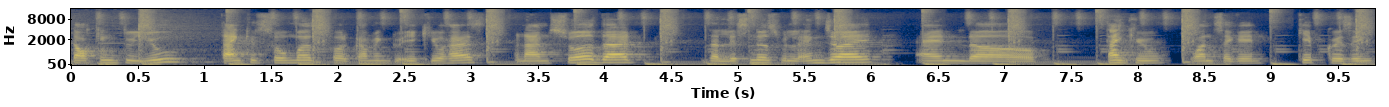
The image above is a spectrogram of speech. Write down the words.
talking to you. Thank you so much for coming to AQ Has, and I'm sure that the listeners will enjoy. And uh, thank you once again. Keep quizzing,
